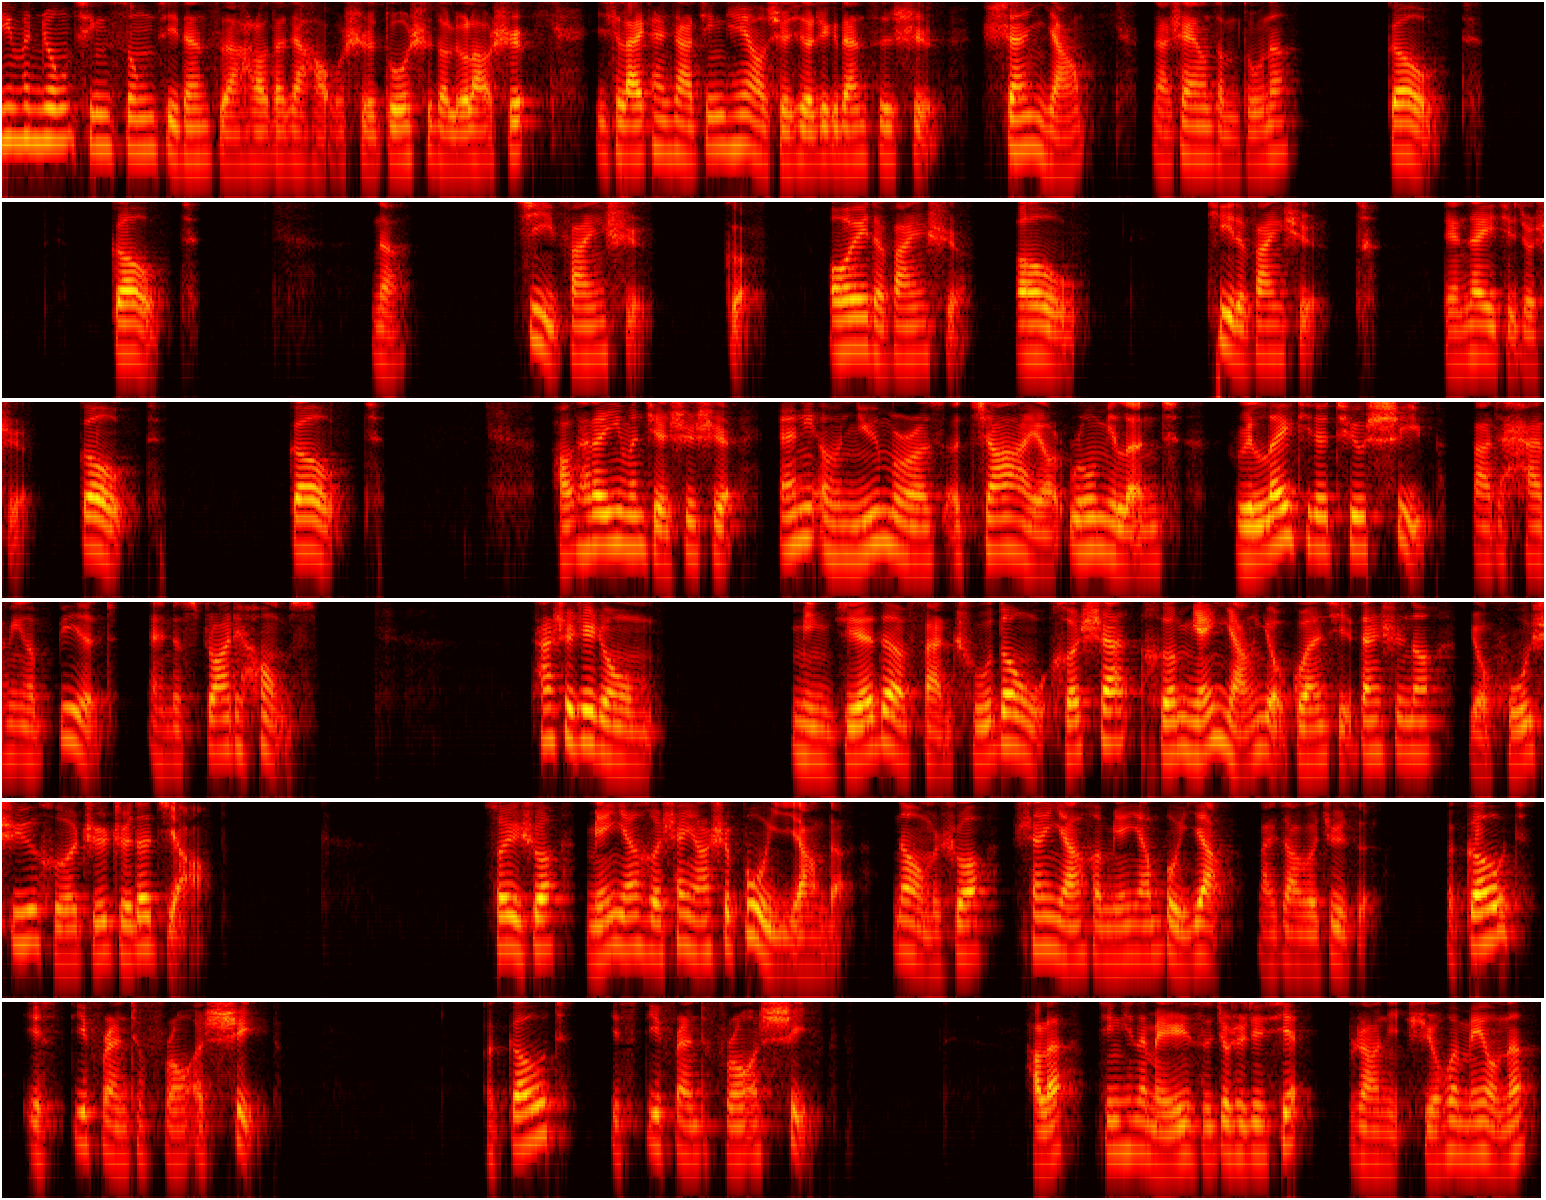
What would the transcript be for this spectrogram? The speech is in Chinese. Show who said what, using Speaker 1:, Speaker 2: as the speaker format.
Speaker 1: 一分钟轻松记单词。Hello，大家好，我是多师的刘老师。一起来看一下今天要学习的这个单词是山羊。那山羊怎么读呢？Goat，goat。那 G 发音是 g，O A 的发音是 o，T 的发音是 t，连在一起就是 goat，goat。好，它的英文解释是 any of numerous agile ruminant related to sheep but having a beard and striped horns。它是这种敏捷的反刍动物，和山和绵羊有关系，但是呢有胡须和直直的角。所以说绵羊和山羊是不一样的。那我们说山羊和绵羊不一样，来造个句子：A goat is different from a sheep. A goat is different from a sheep. 好了，今天的每日词就是这些，不知道你学会没有呢？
